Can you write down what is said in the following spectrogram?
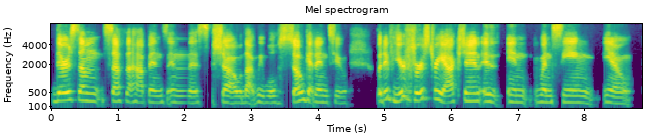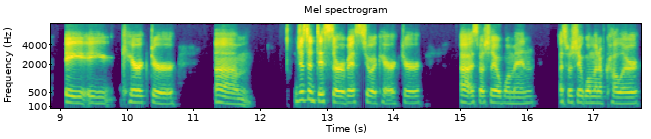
there's some stuff that happens in this show that we will so get into. But if your first reaction is in when seeing, you know, a a character, um, just a disservice to a character, uh, especially a woman especially a woman of color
